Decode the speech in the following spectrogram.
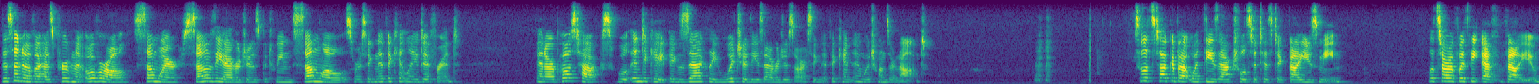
This ANOVA has proven that overall, somewhere, some of the averages between some levels were significantly different, and our post hocs will indicate exactly which of these averages are significant and which ones are not. So let's talk about what these actual statistic values mean. Let's start off with the F value.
